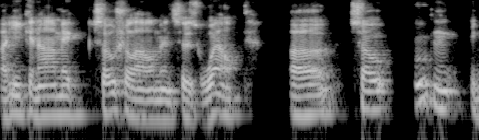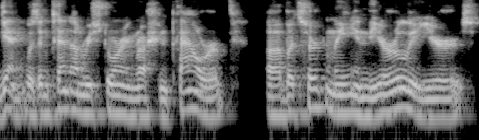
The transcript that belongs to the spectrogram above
uh, economic, social elements as well. Uh, so Putin, again, was intent on restoring Russian power, uh, but certainly in the early years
